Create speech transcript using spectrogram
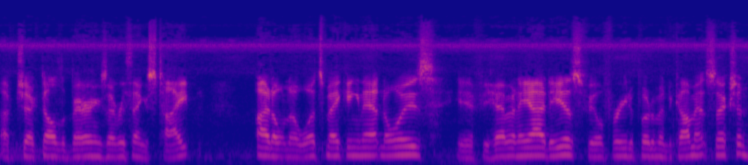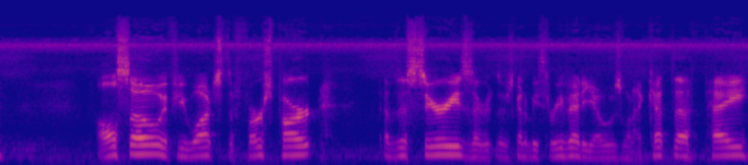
I've checked all the bearings, everything's tight. I don't know what's making that noise. If you have any ideas, feel free to put them in the comment section. Also, if you watch the first part of this series, there, there's going to be three videos. When I cut the hay,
